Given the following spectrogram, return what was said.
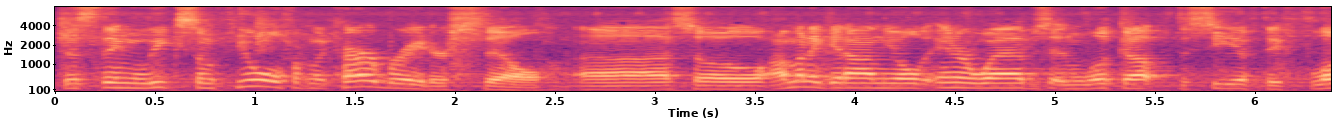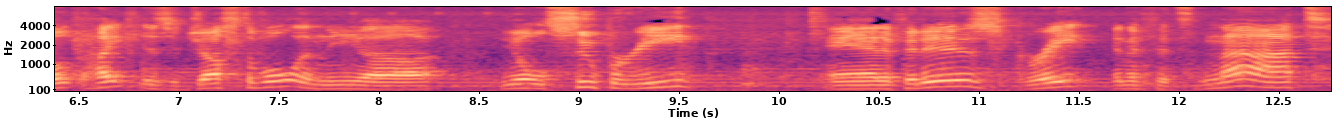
this thing leaks some fuel from the carburetor still. Uh, so I'm going to get on the old interwebs and look up to see if the float height is adjustable in the, uh, the old Super E. And if it is, great. And if it's not,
